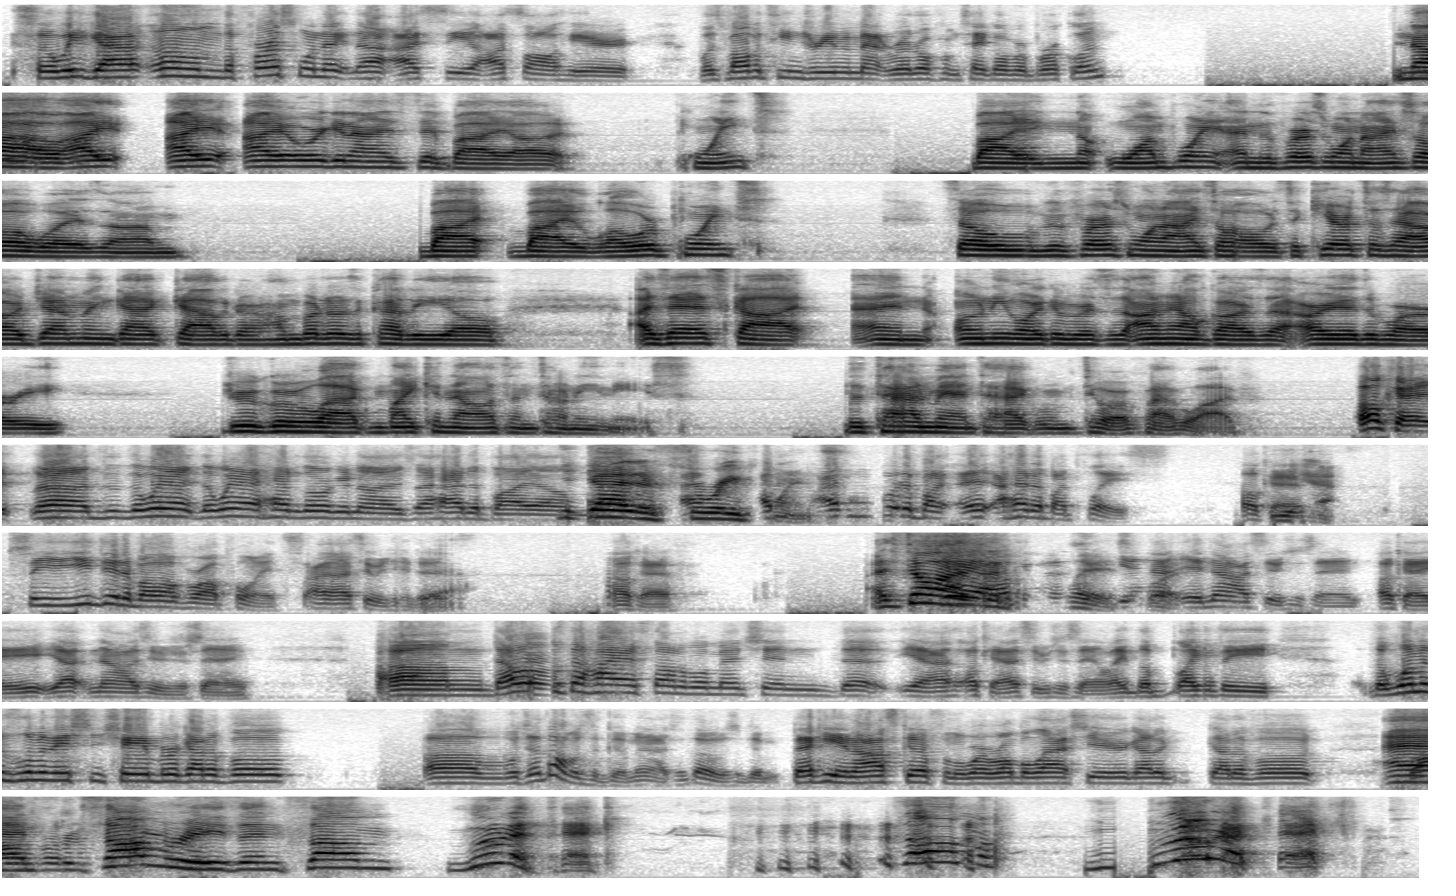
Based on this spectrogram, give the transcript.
So we got um the first one that that I see I saw here was Velveteen Dream and Matt Riddle from Takeover Brooklyn. No, I I I organized it by uh point by n- one point, and the first one I saw was um by by lower points. So the first one I saw was Akira Tozawa, Gentleman Jack Gallagher, Humberto Carrillo, Isaiah Scott, and Oni Lorcan versus Angel Garza, Ariya Daivari, Drew Gulak, Mike Kanellis, and Tony Nese. The 10 man tag from 205 Live. Okay, uh, the, the way I, the way I had it organized, I had it by um. You got it I- three I, points. I, put it by I had it by place. Okay. Yeah. So you, you did it by overall points. I, I see what you did. Yeah. Okay. I still have Yeah, okay. place. Yeah, but- yeah, now I see what you're saying. Okay, yeah, now I see what you're saying. Um, that was the highest honorable mention. That yeah, okay, I see what you're saying. Like the like the the women's elimination chamber got a vote, uh, which I thought was a good match. I thought it was a good. Becky and Asuka from the Royal Rumble last year got a got a vote. And for some reason, some lunatic, some lunatic,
